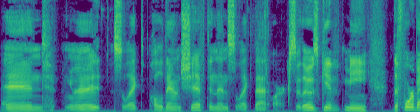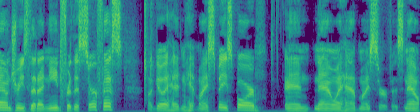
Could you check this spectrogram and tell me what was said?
and I'm going to select hold down shift and then select that arc. So those give me the four boundaries that I need for the surface. I'll go ahead and hit my spacebar and now I have my surface. Now,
